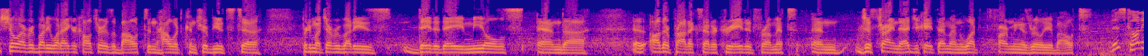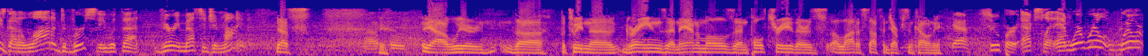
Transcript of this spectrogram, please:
show everybody what agriculture is about and how it contributes to pretty much everybody's day-to-day meals and uh, other products that are created from it, and just trying to educate them on what farming is really about. This county's got a lot of diversity with that very message in mind. Yes. Yeah, we're the between the grains and animals and poultry. There's a lot of stuff in Jefferson County. Yeah, super, excellent. And where will where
